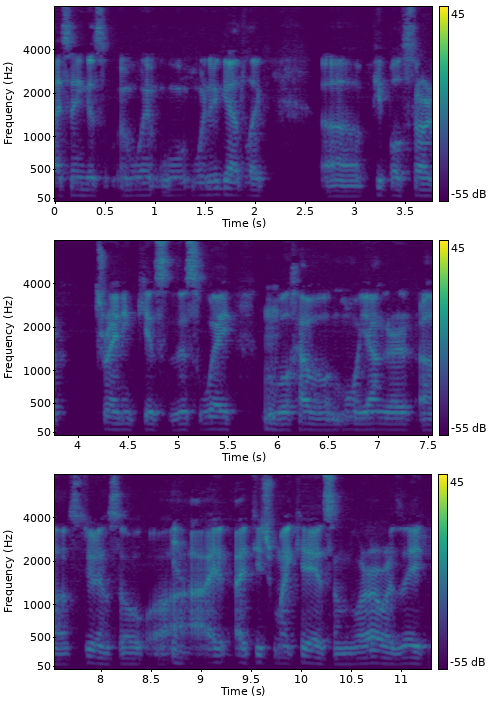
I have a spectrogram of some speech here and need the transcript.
I think it's when when you get like uh, people start training kids this way, we Mm. will have more younger uh, students. So uh, Yeah. I, I teach my kids and wherever they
